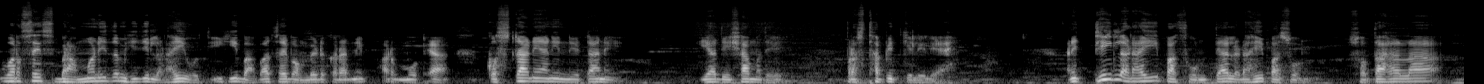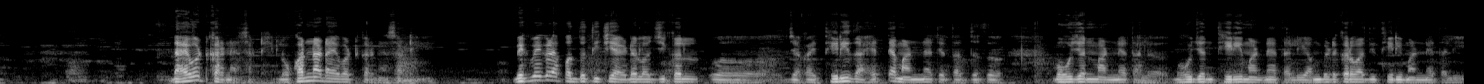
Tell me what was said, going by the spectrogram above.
वर्सेस ब्राह्मणिझम ही जी लढाई होती ही बाबासाहेब आंबेडकरांनी फार मोठ्या कष्टाने आणि नेटाने या देशामध्ये प्रस्थापित केलेली आहे. आणि ती लढाईपासून त्या लढाईपासून स्वतःला डायवर्ट करण्यासाठी लोकांना डायवर्ट करण्यासाठी वेगवेगळ्या पद्धतीची आयडिओलॉजिकल ज्या काही थिरीज आहेत त्या मांडण्यात येतात. जसं बहुजन मांडण्यात आलं बहुजन थिरी मांडण्यात आली आंबेडकरवादी थिरी मांडण्यात आली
